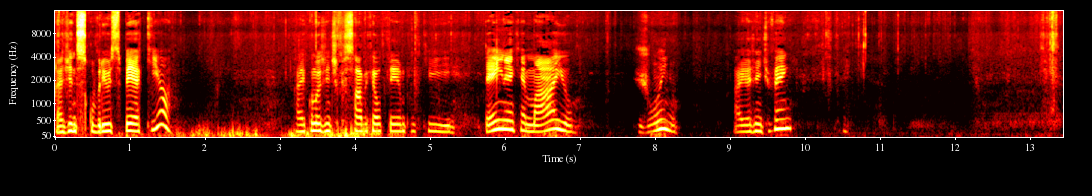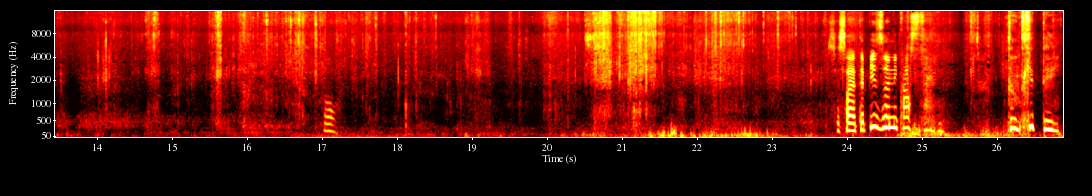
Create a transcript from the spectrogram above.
A gente descobriu esse pé aqui, ó. Aí quando a gente sabe que é o tempo que tem, né, que é maio, junho, aí a gente vem. Ó. Você sai até pisando em castanha. Tanto que tem.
